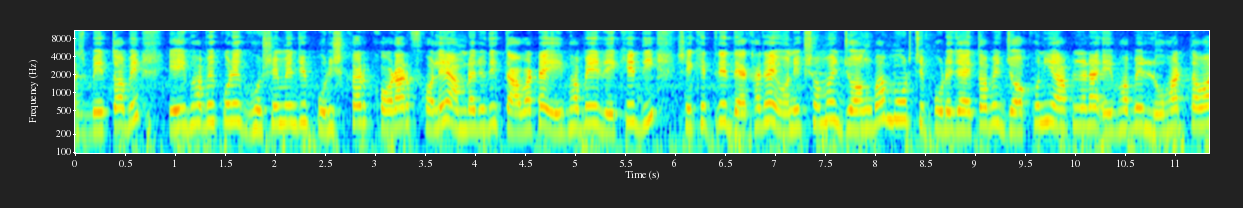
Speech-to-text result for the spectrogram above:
আসবে। তবে এইভাবে করে ঘষে মেজে পরিষ্কার করার ফলে আমরা যদি তাওয়াটা এইভাবে রেখে দিই, সেক্ষেত্রে দেখা যায় অনেক সময় জং বা মরচে পড়ে যায়। তবে যখনই আপনারা এইভাবে লোহার তাওয়া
